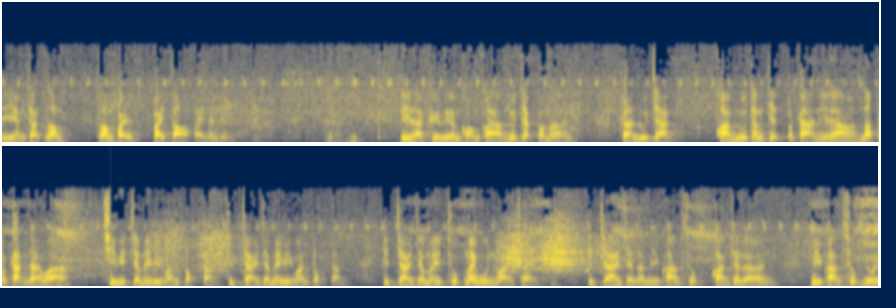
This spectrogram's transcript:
นี้ยังจะต้องต้องไปไปต่อไปนั่นเอง นี่แหละคือเรื่องของความรู้จักประมาณ การรู้จักความรู้ทั้งเจ็ดประการนี้แล้วรับประกันได้ว่าชีวิตจะไม่มีวันตกต่ำจิตใจจะไม่มีวันตกต่ำจิตใจจะไม่ทุกข์ไม่วุ่นวายใจ จิตใจจะมีความสุขความเจริญ มีความสุขโดย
